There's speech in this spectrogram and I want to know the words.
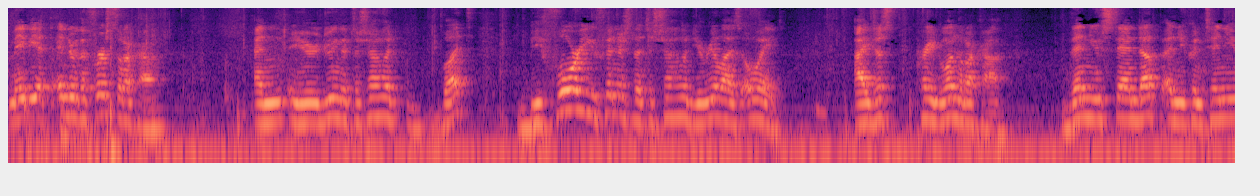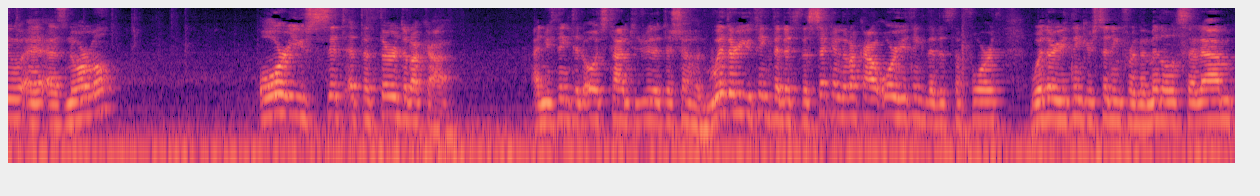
maybe at the end of the first rak'ah, and you're doing the tashahhud, but before you finish the tashahhud, you realize, oh wait, I just prayed one rak'ah. Then you stand up and you continue a- as normal, or you sit at the third rak'ah. And you think that oh it's time to do the tashahhud. Whether you think that it's the second rak'ah or you think that it's the fourth, whether you think you're sitting for the middle salam,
